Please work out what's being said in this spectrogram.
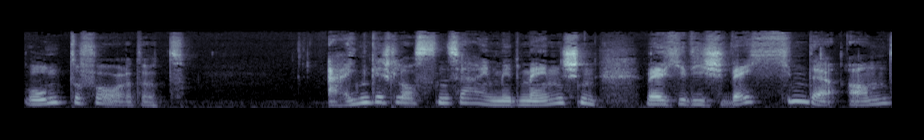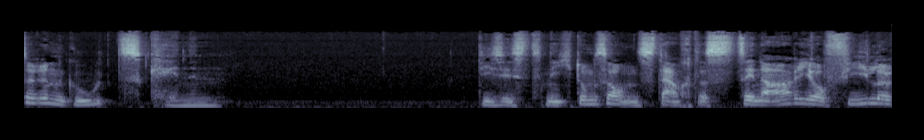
unterfordert. Eingeschlossen sein mit Menschen, welche die Schwächen der anderen gut kennen. Dies ist nicht umsonst auch das Szenario vieler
